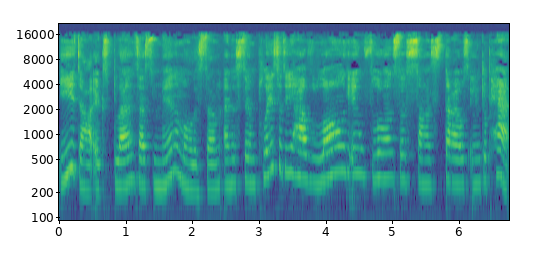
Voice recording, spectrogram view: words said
Ida explains that minimalism and simplicity have long influenced the sun styles in Japan.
